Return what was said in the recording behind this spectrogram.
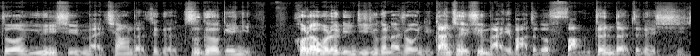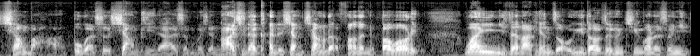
做允许买枪的这个资格给你。后来我的邻居就跟他说：“你干脆去买一把这个仿真的这个枪吧，啊，不管是橡皮的还是什么，就拿起来看着像枪的，放在你包包里。万一你在哪天走遇到这种情况的时候，你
